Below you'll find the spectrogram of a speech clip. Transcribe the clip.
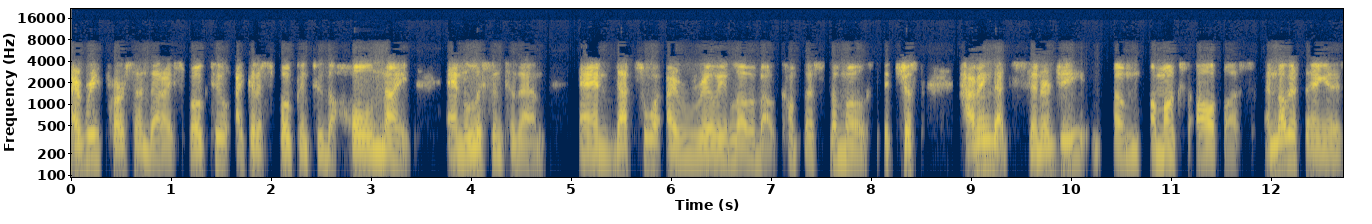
every person that I spoke to, I could have spoken to the whole night and listened to them. And that's what I really love about Compass the most. It's just having that synergy um, amongst all of us. Another thing is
